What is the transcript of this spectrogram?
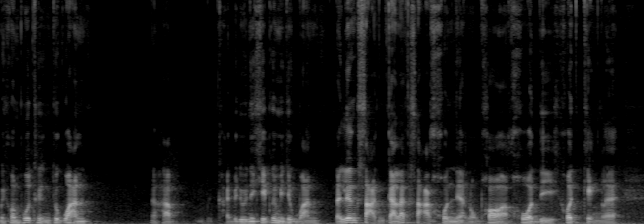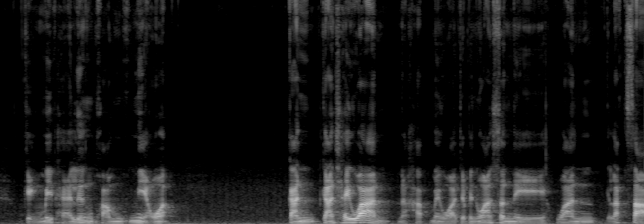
มีคนพูดถึงทุกวันนะครับ ใครไปดูในคลิปก็มีทุกวัน แต่เรื่องสารการรักษาคนเนี่ยหลวงพ่อโคตรดีโคตรเก่งเลย เก่งไม่แพ้เรื่องความเหนียวอะการการใช้ว่านนะครับ ไม่ว่าจะเป็นว่านเสน่ห์ว่านรักษา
